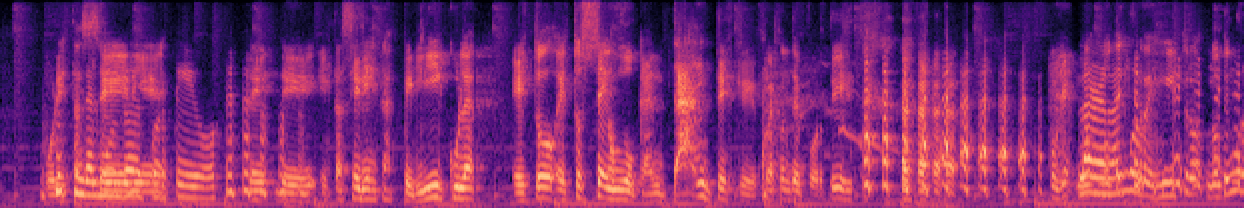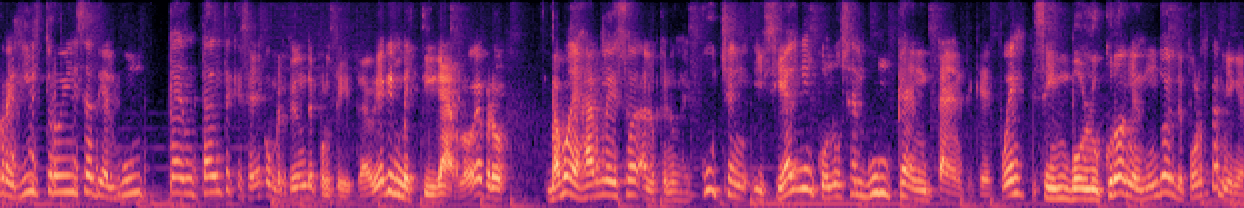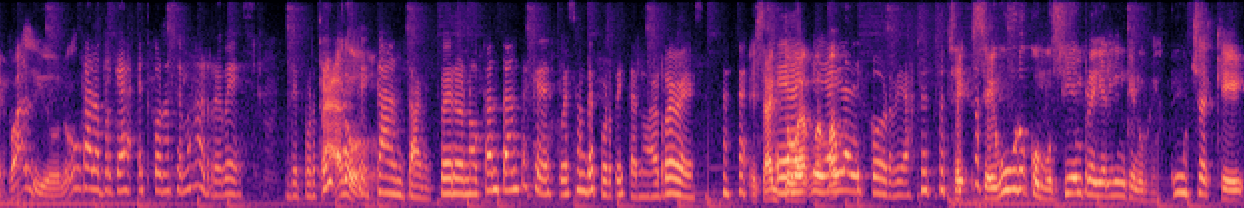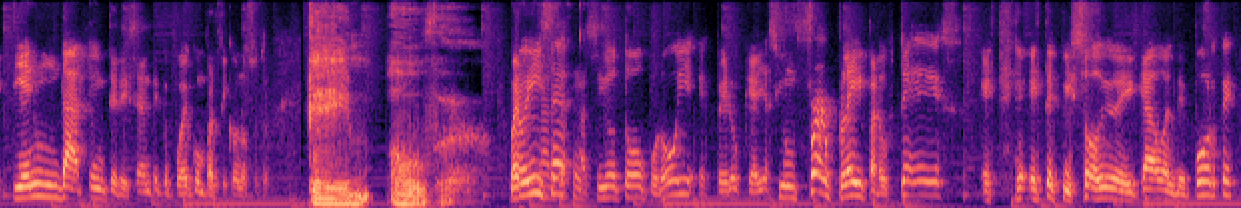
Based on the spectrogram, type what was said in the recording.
por esta del mundo serie, deportivo. de, de estas series, estas películas, esto, estos pseudo cantantes que fueron deportistas. Porque no, tengo registro, no tengo registro, Isa, de algún cantante que se haya convertido en deportista. Habría que investigarlo, ¿eh? pero vamos a dejarle eso a los que nos escuchan y si alguien conoce algún cantante que después se involucró en el mundo del deporte también es válido, ¿no? Claro, porque conocemos al revés. Deportistas que cantan, pero no cantantes que después son deportistas, no al revés. Exacto. y hay, la discordia. seguro, como siempre, hay alguien que nos escucha que tiene un dato interesante que puede compartir con nosotros. Game over. Bueno, Isa, ha sido todo por hoy. Espero que haya sido un fair play para ustedes este, este episodio dedicado al deporte.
